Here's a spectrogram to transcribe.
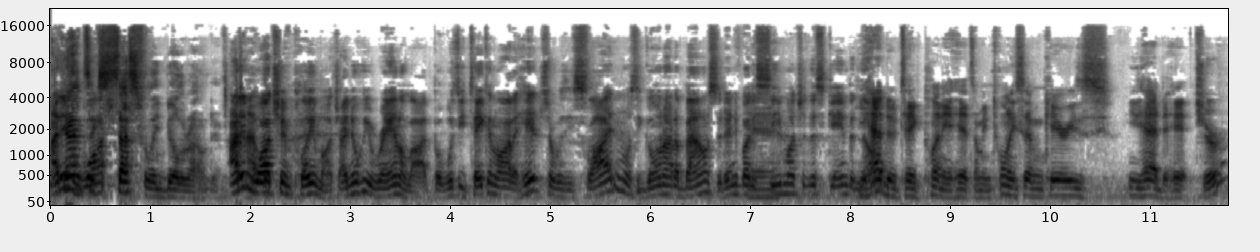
You I didn't can't watch- successfully build around him. I didn't I watch him play much. I knew he ran a lot, but was he taking a lot of hits or was he sliding? Was he going out of bounds? Did anybody Yeah. see much of this game? To he know? had to take plenty of hits. I mean, twenty seven carries. He had to hit. Sure.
